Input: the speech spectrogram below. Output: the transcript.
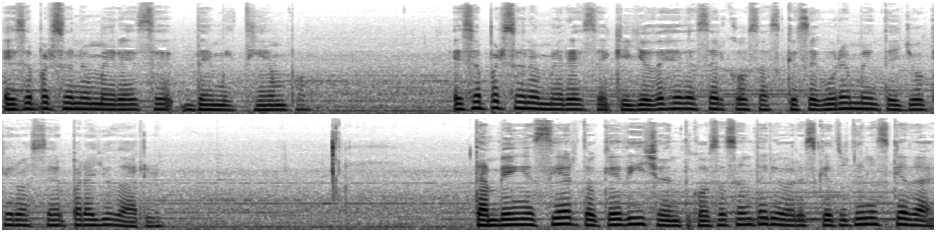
esa persona merece de mi tiempo esa persona merece que yo deje de hacer cosas que seguramente yo quiero hacer para ayudarlo. También es cierto que he dicho en cosas anteriores que tú tienes que dar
